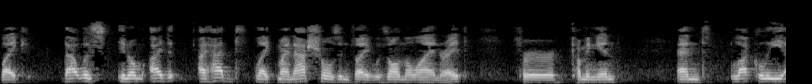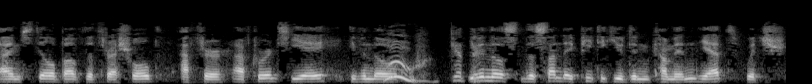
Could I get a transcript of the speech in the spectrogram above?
Like that was, you know, I I had like my nationals invite was on the line, right, for coming in, and luckily I'm still above the threshold after afterwards. Yay! Even though Woo! Even though the Sunday PTQ didn't come in yet, which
